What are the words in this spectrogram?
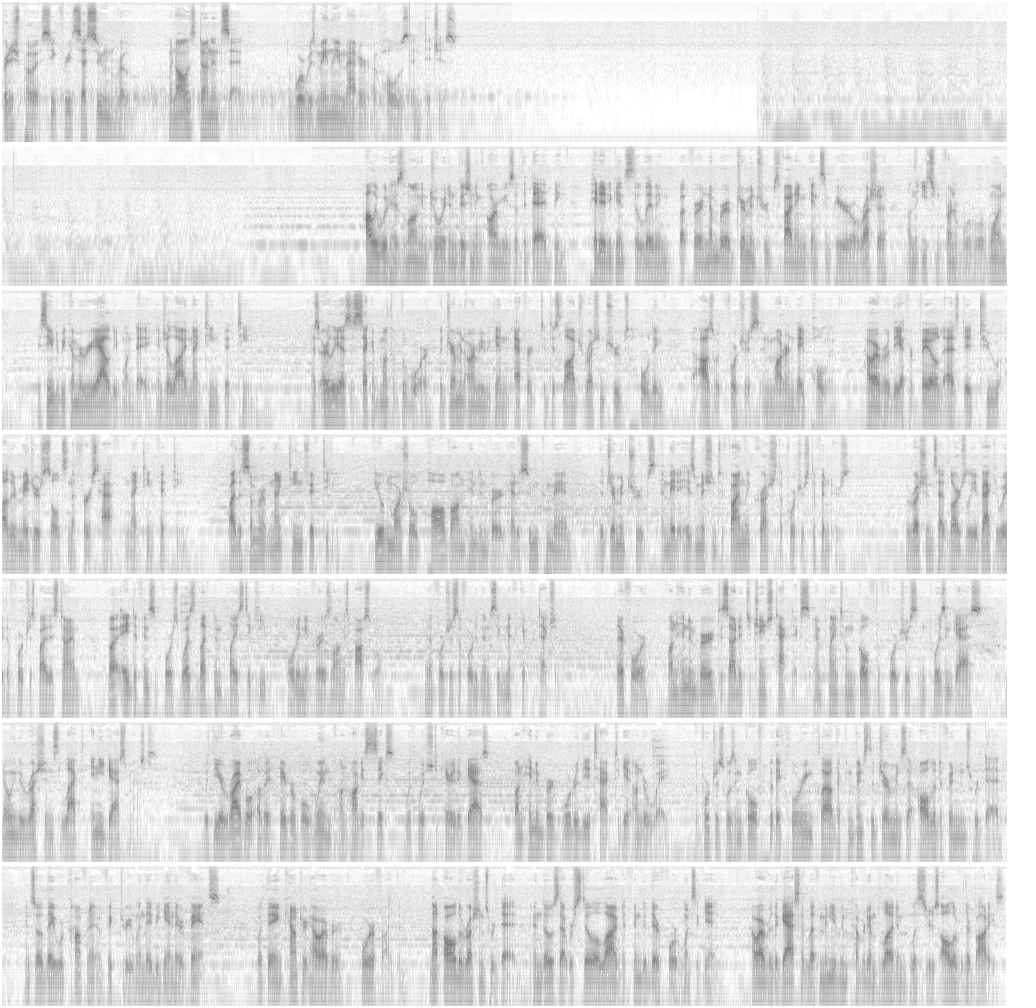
British poet Siegfried Sassoon wrote, when all is done and said, the war was mainly a matter of holes and ditches. Hollywood has long enjoyed envisioning armies of the dead being pitted against the living, but for a number of German troops fighting against Imperial Russia on the eastern front of World War I, it seemed to become a reality one day in July 1915. As early as the second month of the war, the German army began an effort to dislodge Russian troops holding the Osowiec fortress in modern-day Poland. However, the effort failed as did two other major assaults in the first half of 1915. By the summer of 1915, Field Marshal Paul von Hindenburg had assumed command of the German troops and made it his mission to finally crush the fortress defenders. The Russians had largely evacuated the fortress by this time, but a defensive force was left in place to keep holding it for as long as possible, and the fortress afforded them significant protection. Therefore, von Hindenburg decided to change tactics and planned to engulf the fortress in poison gas, knowing the Russians lacked any gas masks. With the arrival of a favorable wind on August 6 with which to carry the gas, von Hindenburg ordered the attack to get underway. The fortress was engulfed with a chlorine cloud that convinced the Germans that all the defendants were dead, and so they were confident of victory when they began their advance. What they encountered, however, horrified them. Not all the Russians were dead, and those that were still alive defended their fort once again. However, the gas had left many of them covered in blood and blisters all over their bodies.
